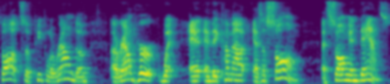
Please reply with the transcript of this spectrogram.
thoughts of people around them, around her, and, and they come out as a song, a song and dance.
